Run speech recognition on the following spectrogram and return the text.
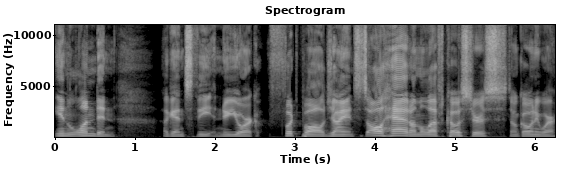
in London. against the New York Football Giants. It's all head on the left coasters. Don't go anywhere.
